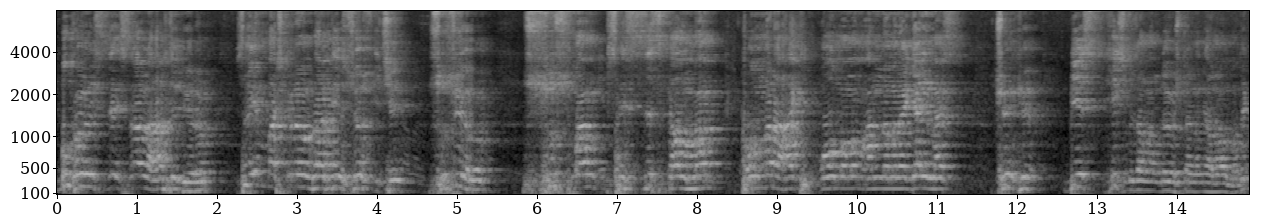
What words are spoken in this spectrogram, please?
bu konuyu size ısrarla arz ediyorum. Sayın Başkanımın verdiği söz için susuyorum. Susmam, sessiz kalmam, konulara hakim olmamam anlamına gelmez. Çünkü biz hiçbir zaman dövüşlerden yana olmadık.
